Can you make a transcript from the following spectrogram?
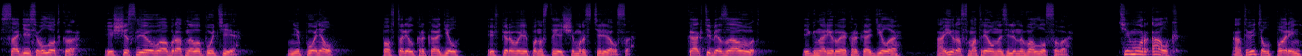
«Садись в лодку и счастливого обратного пути!» «Не понял», — повторил крокодил и впервые по-настоящему растерялся. «Как тебя зовут?» Игнорируя крокодила, Аира смотрел на Зеленоволосого. «Тимур Алк», — ответил парень,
